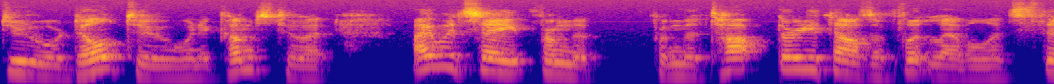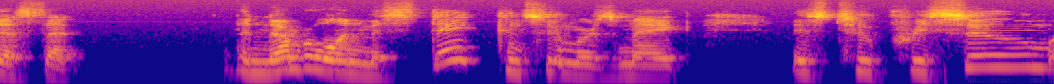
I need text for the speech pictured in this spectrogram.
do or don't do when it comes to it, I would say from the from the top 30,000 foot level, it's this that the number one mistake consumers make is to presume,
